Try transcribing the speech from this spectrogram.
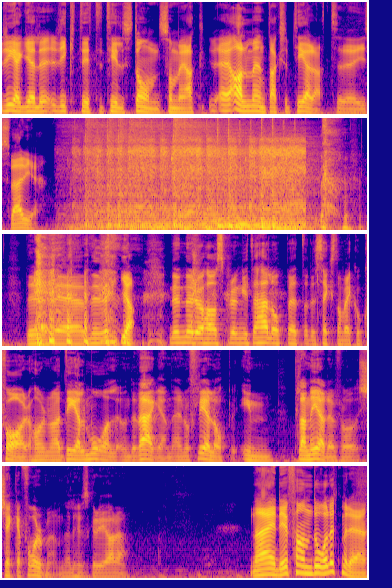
regelriktigt tillstånd som är, ac- allmänt accepterat eh, i Sverige. Du, eh, nu, Ja. nu när du har sprungit det här loppet och det är 16 veckor kvar, har du några delmål under vägen? Är det några fler lopp inplanerade för att checka formen? Eller hur ska du göra? Nej, det är fan dåligt med det.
